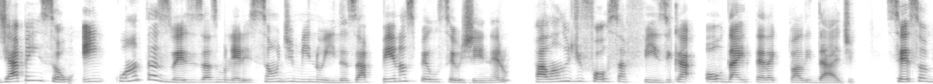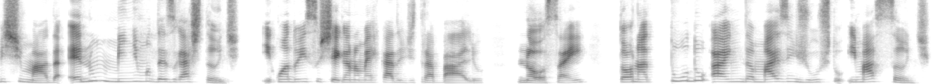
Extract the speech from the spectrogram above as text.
Já pensou em quantas vezes as mulheres são diminuídas apenas pelo seu gênero? Falando de força física ou da intelectualidade, ser subestimada é no mínimo desgastante. E quando isso chega no mercado de trabalho, nossa, hein? Torna tudo ainda mais injusto e maçante.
